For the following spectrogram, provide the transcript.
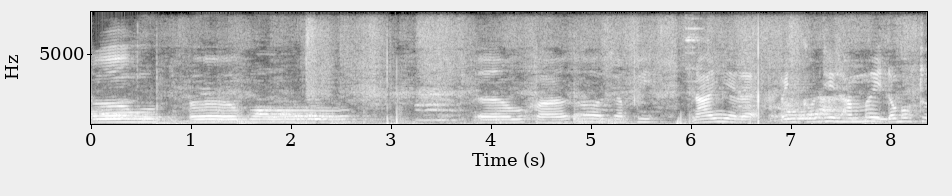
เอิมเอิมเอิมขอโทษครับพี่นายเนี่ยแหละ เป็นคนที่ทำให้ระบบสุ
